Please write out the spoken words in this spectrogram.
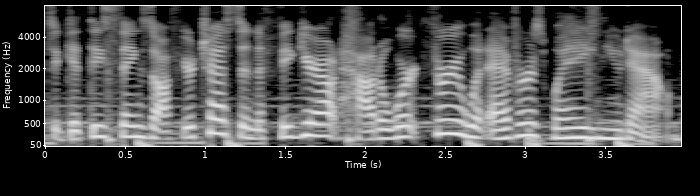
to get these things off your chest and to figure out how to work through whatever is weighing you down.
